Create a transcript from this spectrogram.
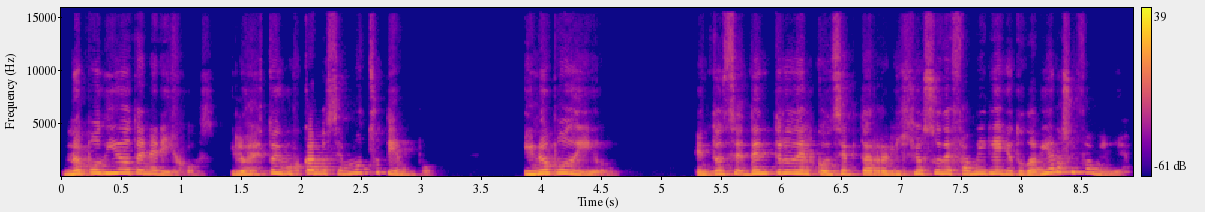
no he podido tener hijos y los estoy buscando hace mucho tiempo y no he podido. Entonces, dentro del concepto religioso de familia, yo todavía no soy familia,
